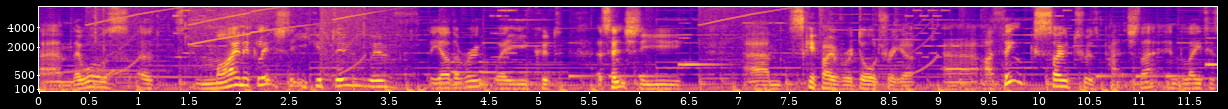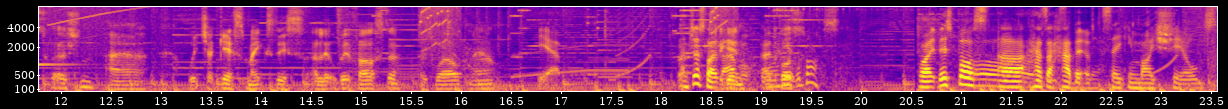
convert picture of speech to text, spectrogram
Um, there was a minor glitch that you could do with the other route where you could essentially um, skip over a door trigger. Uh, I think Sota has patched that in the latest version, uh, which I guess makes this a little bit faster as well now. Yeah. And just like Again, that, add we'll boss. the boss. Right, this boss uh, Oh, has a habit of yeah. taking my shields.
